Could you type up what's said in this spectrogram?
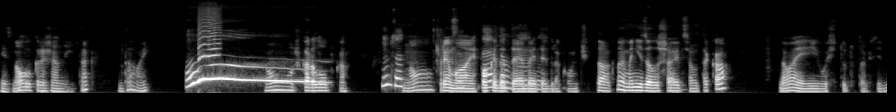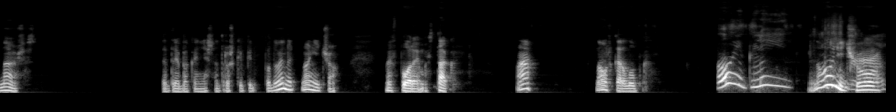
І знову крижаний, так? Давай. У. О, шкарлупка. Ну, Ну, тримай, поки до тебе йде дракончик. Так, ну і мені залишається отака. Давай я її ось тут так з'єднаю щас. Це треба, звісно, трошки під- подвинути, ну нічого. Ми впораємось. Так. А? Знову шкарлупка. Ой, блін. Ну нічого. Ай.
